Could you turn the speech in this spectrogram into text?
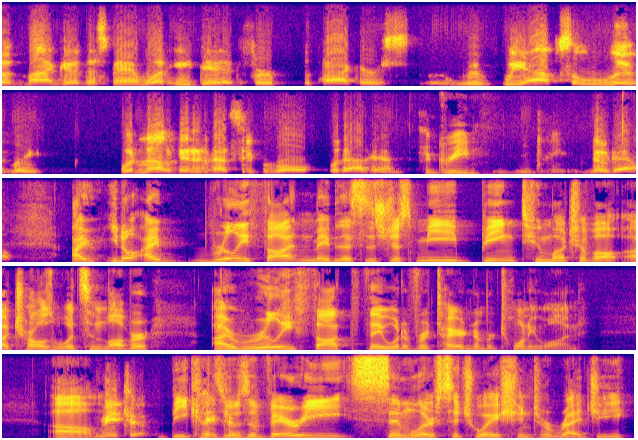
But my goodness, man, what he did for the Packers, we, we absolutely would not have been in that Super Bowl without him. Agreed. No doubt. I, you know, I really thought, and maybe this is just me being too much of a, a Charles Woodson lover. I really thought that they would have retired number twenty-one. Um, Me too. Because Me it was a very similar situation to Reggie.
